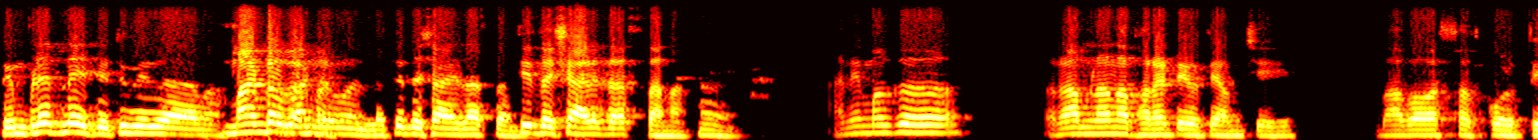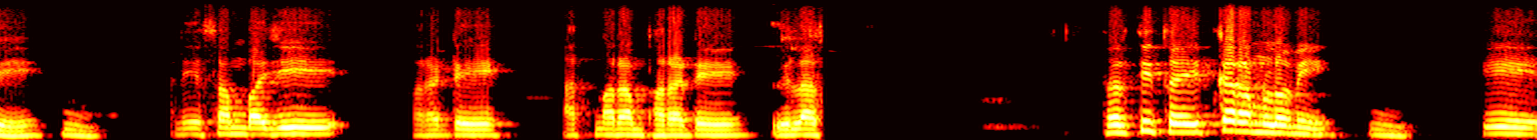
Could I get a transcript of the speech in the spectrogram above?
पिंपळ्यात नाही ते तुम्ही अं, मांडवगण मांडवगणला तिथं शाळेला असताना तिथं शाळेत असताना. आणि मग रामनाना फराटे होते आमचे बाबा वाजतात कोळपे. आणि संभाजी फराटे आत्माराम फराटे विलास तर तिथं इतकं रमलो मी. की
